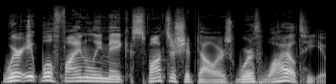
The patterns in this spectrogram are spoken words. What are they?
where it will finally make sponsorship dollars worthwhile to you.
